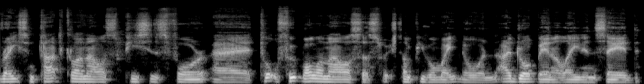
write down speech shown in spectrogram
write some tactical analysis pieces for uh, Total Football Analysis, which some people might know. And I dropped Ben a line and said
